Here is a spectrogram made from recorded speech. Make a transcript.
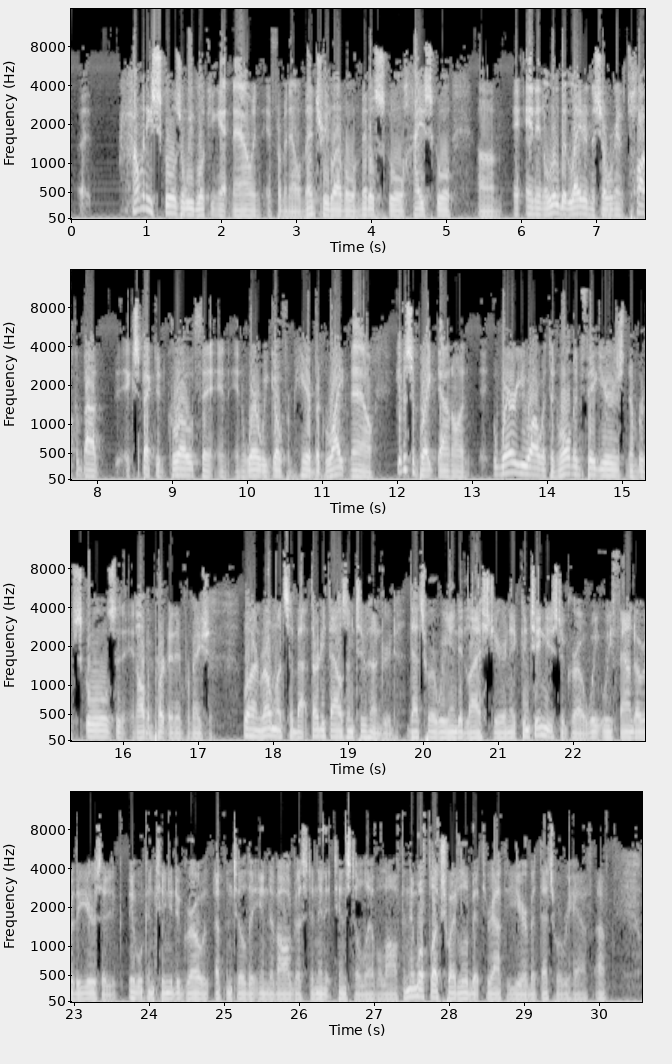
uh, how many schools are we looking at now in, from an elementary level, a middle school, high school, um, and, and in a little bit later in the show, we're going to talk about expected growth and, and, and where we go from here. But right now, give us a breakdown on where you are with enrollment figures, number of schools, and, and all the pertinent information. Well, enrollment's about 30,200. That's where we ended last year, and it continues to grow. We, we found over the years that it, it, will continue to grow up until the end of August, and then it tends to level off. And then we'll fluctuate a little bit throughout the year, but that's where we have. Uh,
